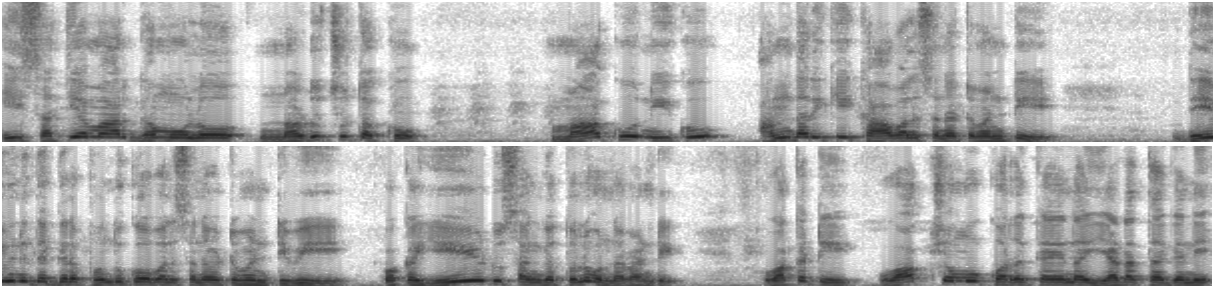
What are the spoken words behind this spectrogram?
ఈ సత్య మార్గములో నడుచుటకు మాకు నీకు అందరికీ కావలసినటువంటి దేవుని దగ్గర పొందుకోవలసినటువంటివి ఒక ఏడు సంగతులు ఉన్నవండి. ఒకటి వాక్షము కొరకైన ఎడతగని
